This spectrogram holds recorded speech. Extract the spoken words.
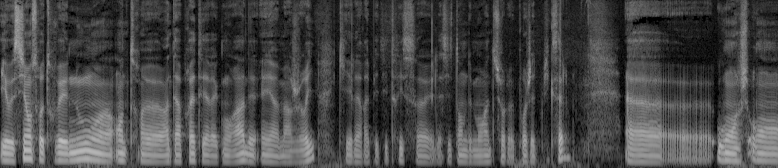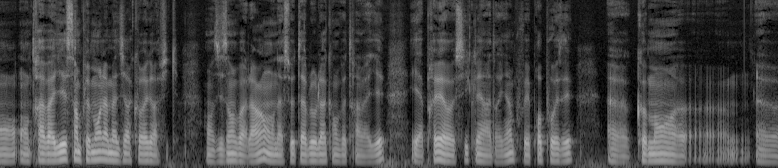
Et aussi, on se retrouvait, nous, euh, entre euh, interprètes et avec Mourad et, euh, Marjorie, qui est la répétitrice et l'assistante de Mourad sur le projet de Pixel, où on, travaillait simplement la matière chorégraphique, en se disant, voilà, on a ce tableau-là qu'on veut travailler. Et après, aussi, Claire et Adrien pouvaient proposer euh, comment euh, euh,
